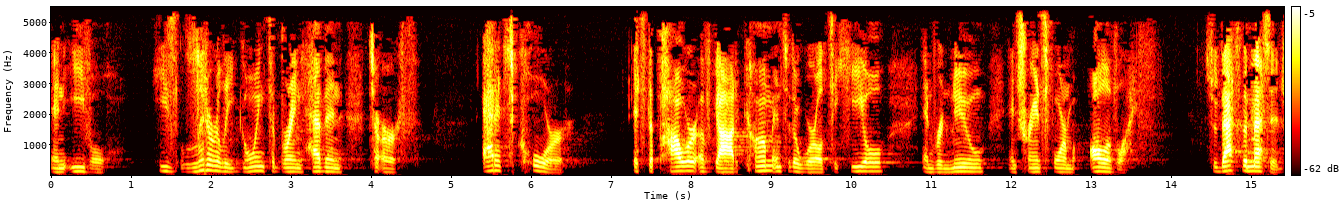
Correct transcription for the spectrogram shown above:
and evil. He's literally going to bring heaven to earth. At its core, it's the power of God come into the world to heal and renew and transform all of life. So that's the message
